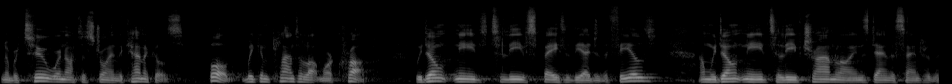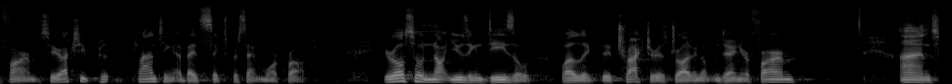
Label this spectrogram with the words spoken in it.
Number two, we're not destroying the chemicals. But we can plant a lot more crop. We don't need to leave space at the edge of the field, and we don't need to leave tram lines down the center of the farm. So you're actually planting about 6% more crop. You're also not using diesel while the, the tractor is driving up and down your farm. And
